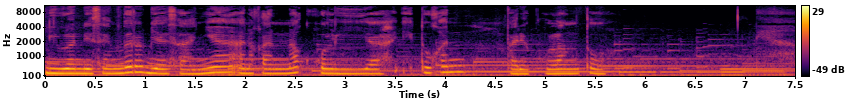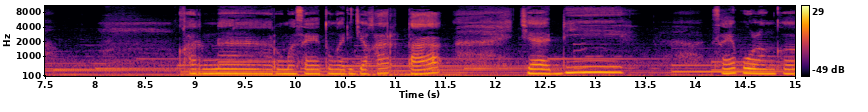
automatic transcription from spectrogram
di bulan Desember biasanya anak-anak kuliah itu kan pada pulang tuh karena rumah saya tuh nggak di Jakarta. Jadi saya pulang ke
